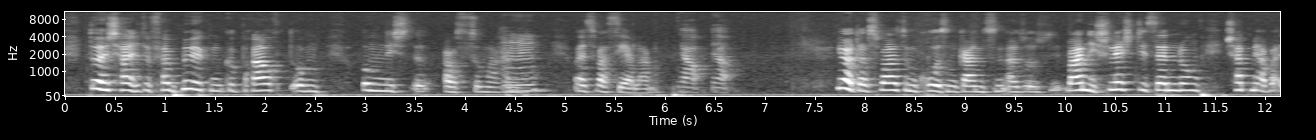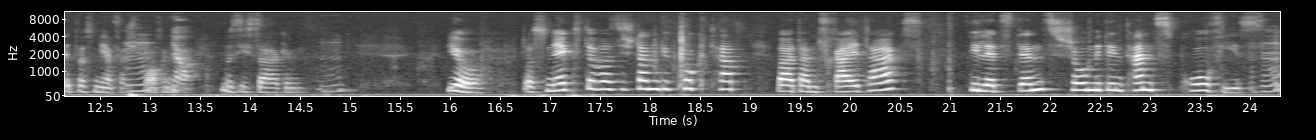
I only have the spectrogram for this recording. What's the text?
Durchhaltevermögen gebraucht, um, um nicht äh, auszumachen. Mhm. Weil es war sehr lang. Ja, ja. Ja, das war es im Großen und Ganzen. Also sie war nicht schlecht, die Sendung. Ich habe mir aber etwas mehr versprochen, Mhm. Ja. muss ich sagen. Mhm. Ja, das nächste, was ich dann geguckt habe, war dann freitags die Let's Dance Show mit den Tanzprofis. Mhm.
